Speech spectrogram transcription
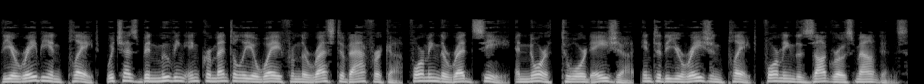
the Arabian Plate, which has been moving incrementally away from the rest of Africa forming the Red Sea and north, toward Asia, into the Eurasian Plate forming the Zagros Mountains.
